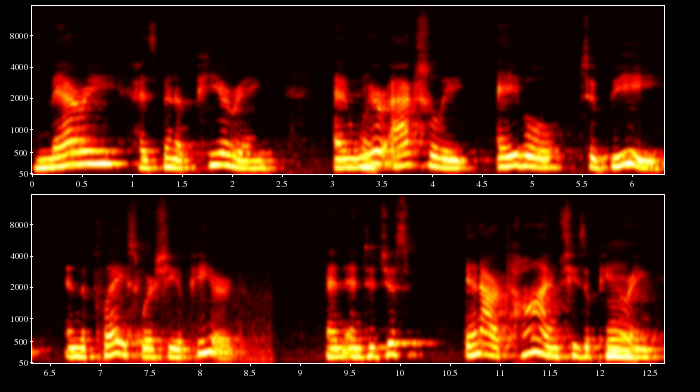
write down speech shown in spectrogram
Mary has been appearing, and hmm. we're actually able to be in the place where she appeared, and and to just in our time she's appearing." Hmm.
